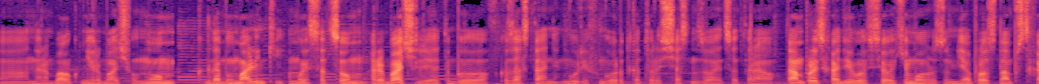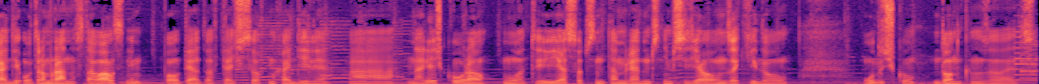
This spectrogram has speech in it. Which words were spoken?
на рыбалку не рыбачил. Но когда был маленький, мы с отцом рыбачили. Это было в Казахстане, Гурьев, город, который сейчас называется Атарау. Там происходило все каким образом. Я просто-напросто ходил, утром рано вставал с ним, полпятого в пять часов мы ходили а, на речку Урал. Вот, и я, собственно, там рядом с ним сидел, а он закидывал удочку, донка называется.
